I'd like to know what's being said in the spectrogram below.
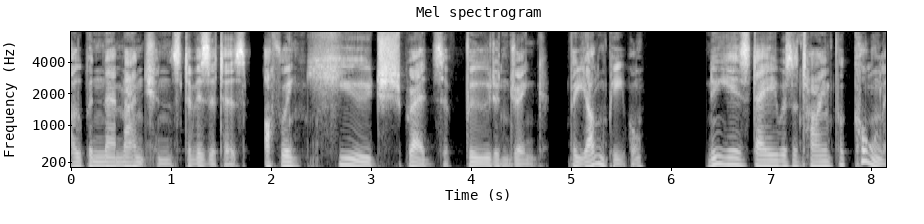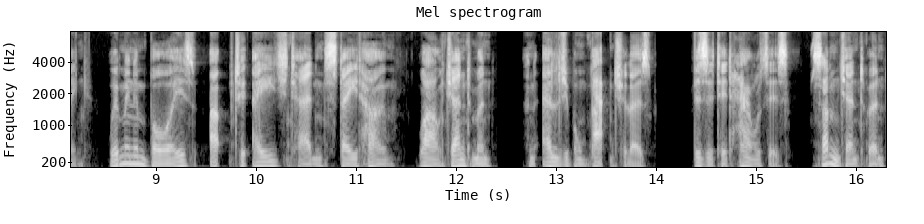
opened their mansions to visitors, offering huge spreads of food and drink. For young people, New Year's Day was a time for calling. Women and boys up to age 10 stayed home, while gentlemen and eligible bachelors visited houses. Some gentlemen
